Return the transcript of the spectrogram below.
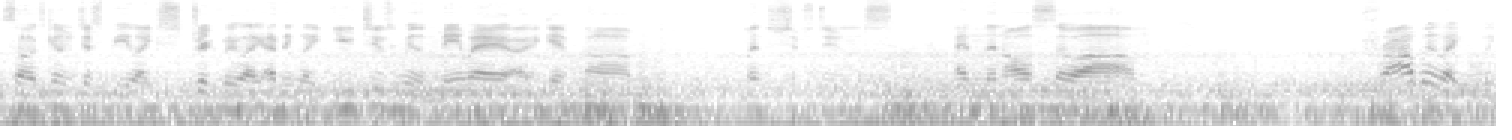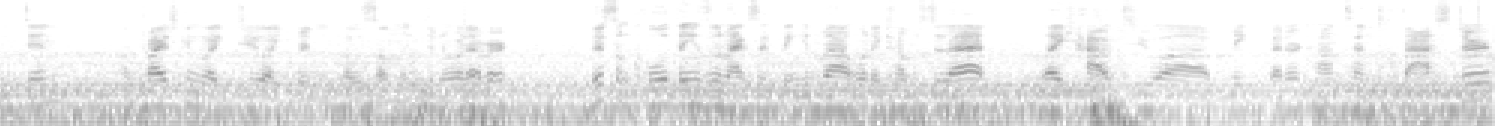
So it's gonna just be like strictly like I think like YouTube's gonna be the main way I get um, mentorship students, and then also um, probably like LinkedIn. I'm probably just gonna like do like written posts on LinkedIn or whatever. There's some cool things that I'm actually thinking about when it comes to that, like how to uh, make better content faster.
